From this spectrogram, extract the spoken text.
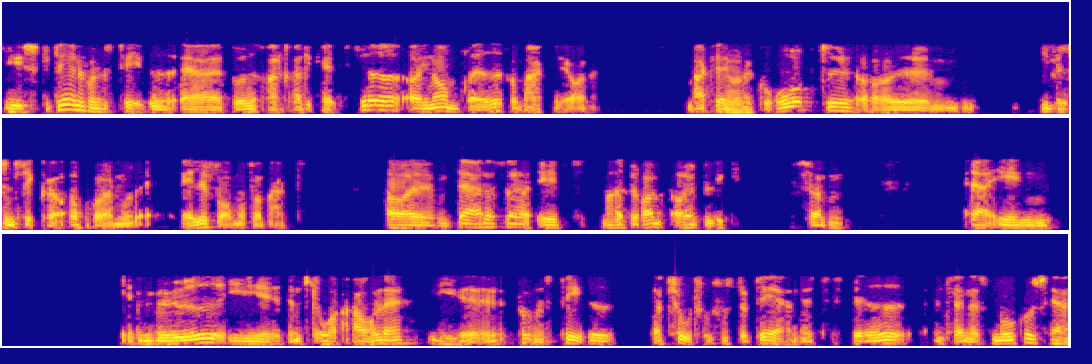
de studerende på universitetet er både ret radikaliseret og enormt brede på magthaverne. Magthaverne er korrupte, og øh, de vil sådan set gøre oprør mod alle former for magt. Og øh, der er der så et meget berømt øjeblik, som er en, et møde i øh, den store aula i, øh, på universitetet, der er 2.000 studerende til stede. Antanas Mokus her,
